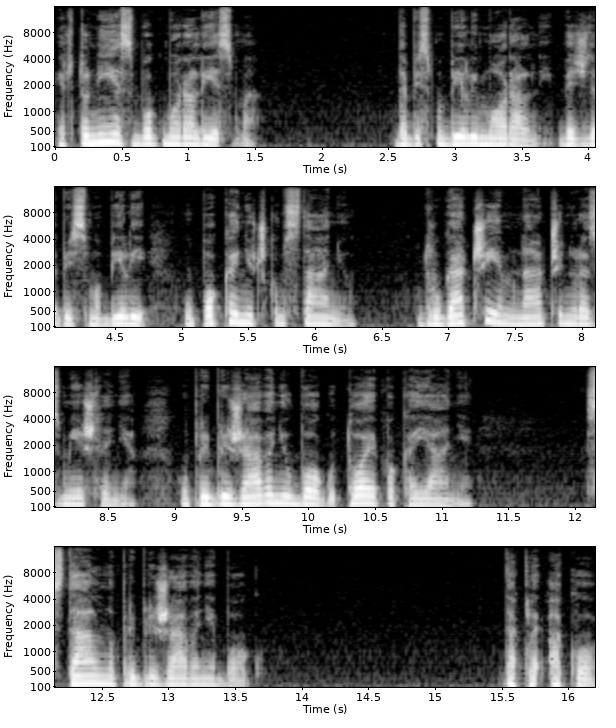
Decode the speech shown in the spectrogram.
Jer to nije zbog moralizma, da bismo bili moralni, već da bismo bili u pokajničkom stanju, u drugačijem načinu razmišljanja, u približavanju Bogu. To je pokajanje. Stalno približavanje Bogu. Dakle, ako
